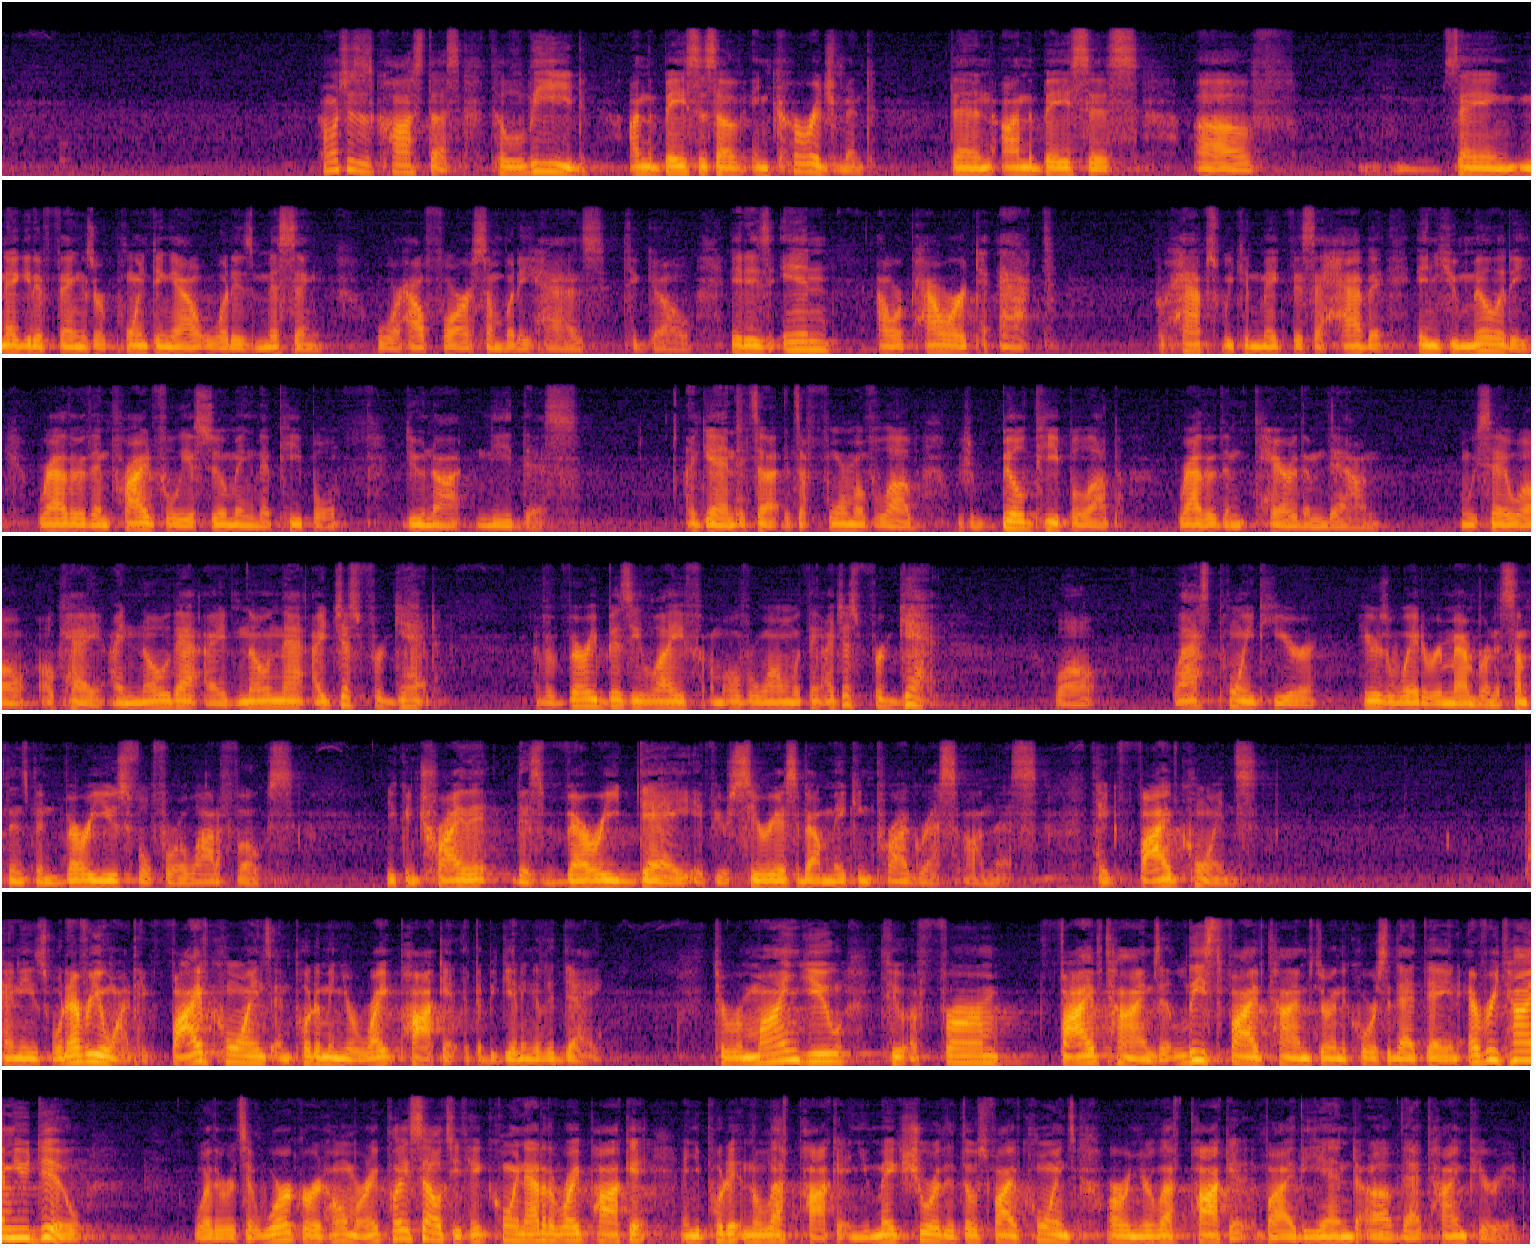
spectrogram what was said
How much does it cost us to lead on the basis of encouragement than on the basis of saying negative things or pointing out what is missing or how far somebody has to go? It is in our power to act. Perhaps we can make this a habit in humility rather than pridefully assuming that people do not need this. Again, it's a, it's a form of love. We should build people up rather than tear them down. And we say, well, okay, I know that. I've known that. I just forget. I have a very busy life. I'm overwhelmed with things. I just forget. Well, last point here here's a way to remember, and it's something that's been very useful for a lot of folks. You can try it this very day if you're serious about making progress on this. Take five coins, pennies, whatever you want. Take five coins and put them in your right pocket at the beginning of the day to remind you to affirm five times, at least five times during the course of that day. And every time you do, whether it's at work or at home or any place else, you take a coin out of the right pocket and you put it in the left pocket, and you make sure that those five coins are in your left pocket by the end of that time period.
